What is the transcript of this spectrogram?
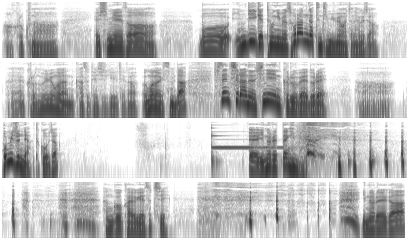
아, 그렇구나. 열심히 해서, 뭐, 인디 계통이면 소란 같은 팀 유명하잖아요. 그죠? 예, 그런 훌륭한 가수 되시길 제가 응원하겠습니다. 10cm라는 신인 그룹의 노래, 아, 봄이 좋냐? 듣고 오죠? 예, 이 노래 땡입니다. 한국 가요계의 수치. 이 노래가,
